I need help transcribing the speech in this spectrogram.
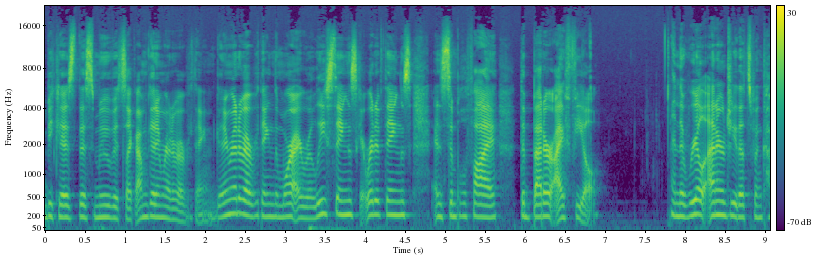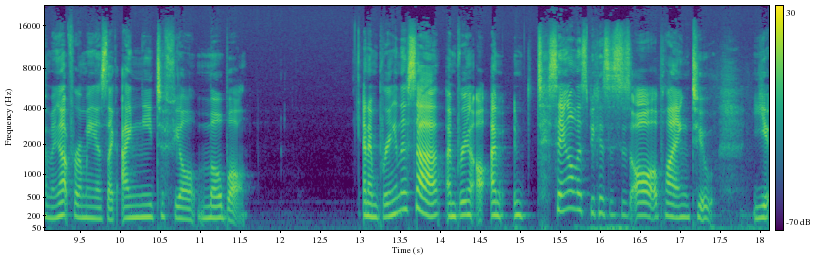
because this move it's like I'm getting rid of everything. getting rid of everything. The more I release things, get rid of things and simplify, the better I feel. And the real energy that's been coming up for me is like I need to feel mobile. And I'm bringing this up. I'm bringing I'm saying all this because this is all applying to you.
